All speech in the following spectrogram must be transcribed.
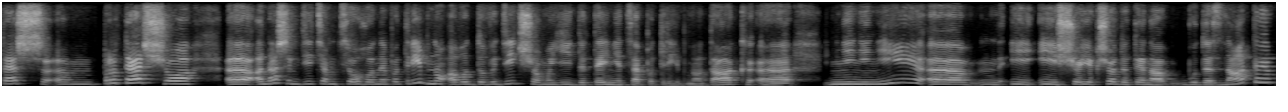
теж ем, про те, що е, а нашим дітям цього не потрібно, а от доведіть, що моїй дитині це потрібно. Так? Е, ні-ні-ні. Е, і, і що якщо дитина буде знати,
